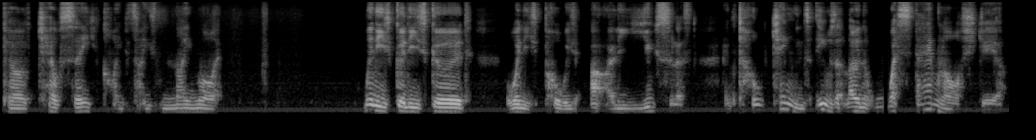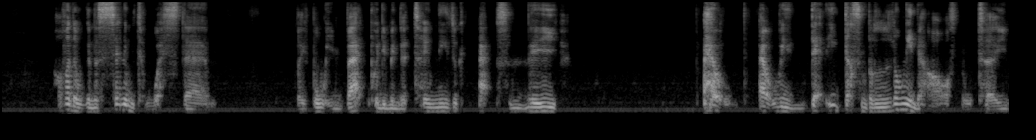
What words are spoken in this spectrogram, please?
Koscielny, can't even say his name right. When he's good, he's good. When he's poor, he's utterly useless. And Carl Jenkinson, he was at loan at West Ham last year. I thought they were going to sell him to West Ham. They brought him back, put him in the team. He's absolutely out, out of his depth. He doesn't belong in that Arsenal team.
